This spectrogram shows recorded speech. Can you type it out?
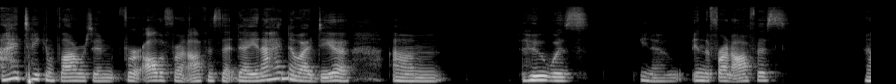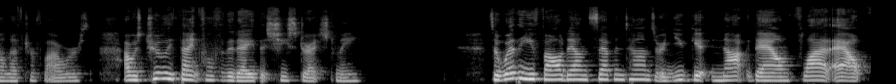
I had taken flowers in for all the front office that day, and I had no idea um, who was, you know, in the front office I left her flowers. I was truly thankful for the day that she stretched me. So, whether you fall down seven times or you get knocked down flat out,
